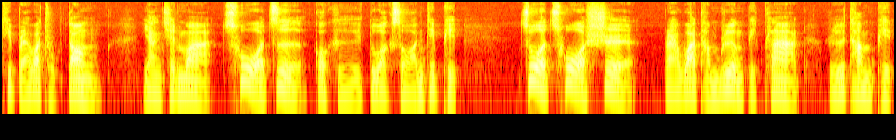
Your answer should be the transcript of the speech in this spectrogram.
ที่แปลว่าถูกต้อง อย่างเช่นว่า ชั่วจื่อก็คือตัวอักษรที่ผิด จั่วชั่วชื่อแปลว่าทำเรื่องผิดพลาด หรือทำผิด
